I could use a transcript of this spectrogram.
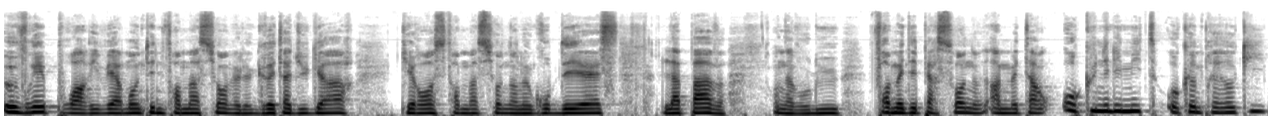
œuvré pour arriver à monter une formation avec le Greta du Gard, Kéros Formation dans le groupe DS, la PAV. On a voulu former des personnes en mettant aucune limite, aucun prérequis.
